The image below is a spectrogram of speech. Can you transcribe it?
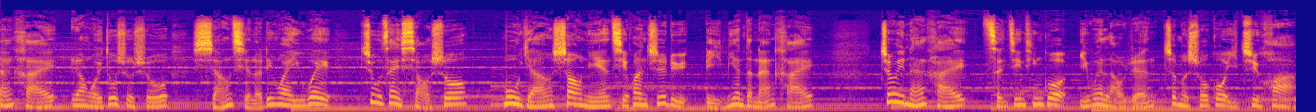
男孩让维多叔叔想起了另外一位住在小说《牧羊少年奇幻之旅》里面的男孩。这位男孩曾经听过一位老人这么说过一句话：“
